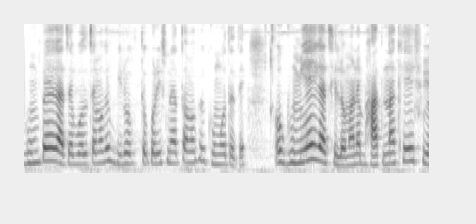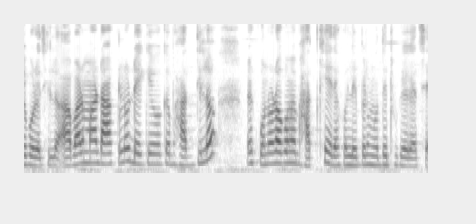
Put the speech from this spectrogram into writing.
ঘুম পেয়ে গেছে, বলছে আমাকে বিরক্ত করিস না তো আমাকে ঘুমোতে দে। ও ঘুমিয়েই গেছিল মানে ভাত না খেয়ে শুয়ে পড়েছিল। আবার মা ডাকলো, ডেকে ওকে ভাত দিল। কোনো রকমে ভাত খেয়ে দেখো লেপের মধ্যে ঢুকে গেছে।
